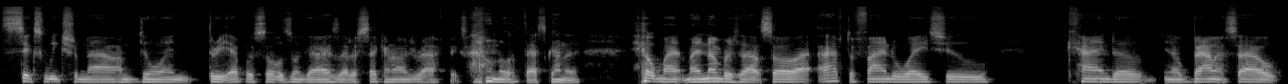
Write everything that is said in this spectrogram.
six weeks from now, I'm doing three episodes on guys that are second round draft picks. I don't know if that's going to help my, my numbers out. So I, I have to find a way to kind of, you know, balance out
